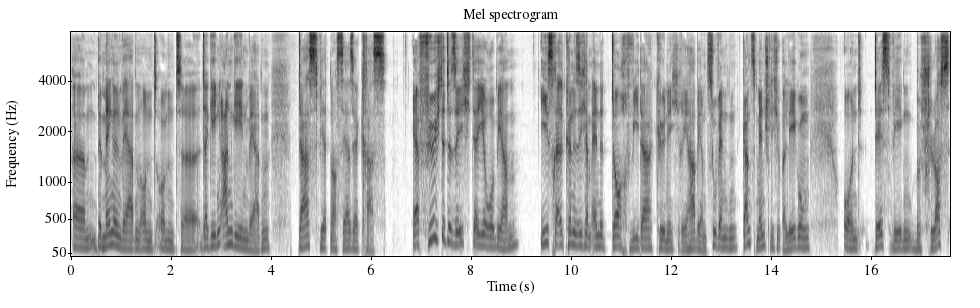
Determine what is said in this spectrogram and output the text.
ähm, bemängeln werden und, und äh, dagegen angehen werden, das wird noch sehr, sehr krass. Er fürchtete sich, der Jerobiam, Israel könne sich am Ende doch wieder König Rehabeam zuwenden, ganz menschliche Überlegungen, und deswegen beschloss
